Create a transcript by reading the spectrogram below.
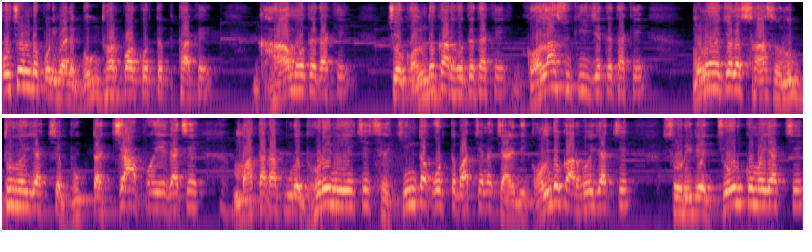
প্রচণ্ড পরিমাণে বুক ধরপর করতে থাকে, ঘাম হতে থাকে, চোখ অন্ধকার হতে থাকে, গলা শুকিয়ে যেতে থাকে। মনে হয় যেন শ্বাস রুদ্ধ হয়ে যাচ্ছে, বুকটা চাপ হয়ে গেছে, মাথাটা পুরো ধরে নিয়েছে, সে চিন্তা করতে পারছে না, চারিদিক অন্ধকার হয়ে যাচ্ছে শরীরের জোর কমে যাচ্ছে,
